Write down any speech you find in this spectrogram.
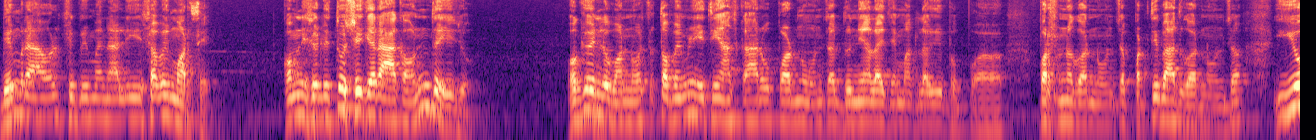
भीम रावल सिपी मैनाली सबै मर्थे कम्युनिस्टहरूले त्यो सिकेर आएका हुन् नि त हिजो। हो कि होइन भन्नुहोस् त तपाईँ पनि इतिहासकार हो पढ्नुहुन्छ दुनियाँलाई चाहिँ मतलब प्रश्न गर्नुहुन्छ प्रतिवाद गर्नुहुन्छ। यो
